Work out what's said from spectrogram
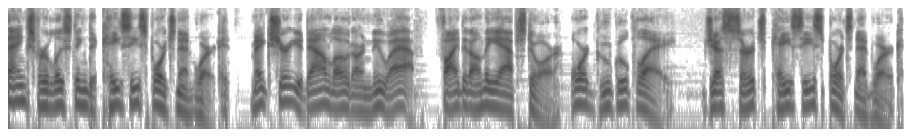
Thanks for listening to KC Sports Network. Make sure you download our new app. Find it on the App Store or Google Play. Just search KC Sports Network.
